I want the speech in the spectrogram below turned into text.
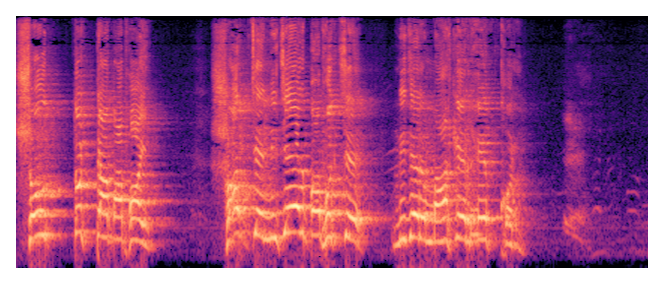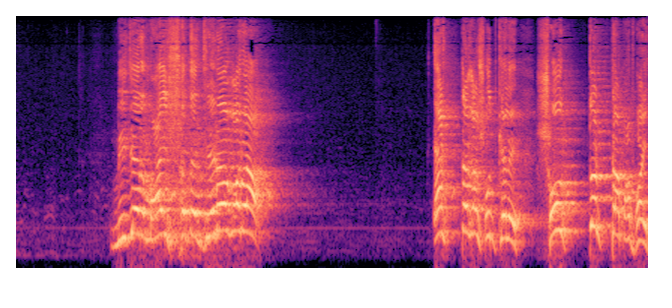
সত্তরটা পাপ হয়। সবচেয়ে নিচের পাপ হচ্ছে নিজের মাকে রেপ করা। নিজের মায়ের সাথে জেনা করা এক টাকা সুদ খেলে সত্তরটা পাপ হয়,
